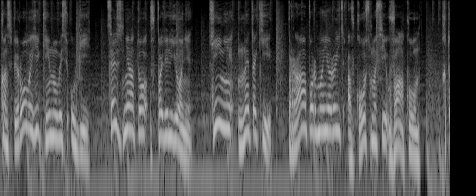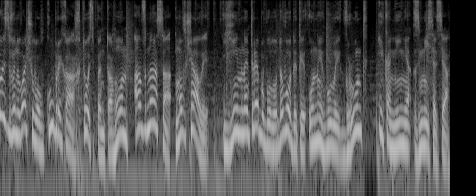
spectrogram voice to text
Конспірологи кинулись у бій. Це знято в павільйоні. Тіні не такі. Прапор майорить, а в космосі вакуум. Хтось звинувачував Кубрика, хтось Пентагон, а в НАСА мовчали. Їм не треба було доводити. У них були ґрунт і каміння з місяця.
